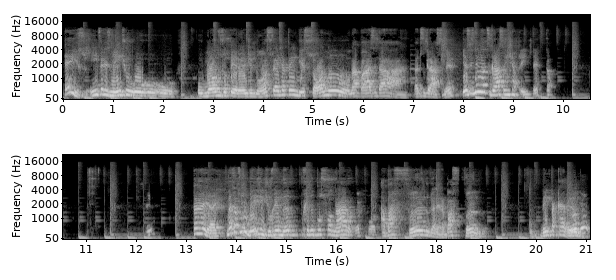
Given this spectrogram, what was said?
É isso. Infelizmente, o, o, o modus operandi nosso é de aprender só no, na base da, da desgraça, né? E às vezes nem na desgraça a gente aprende, né? Então. Ai, ai. Mas tá tudo bem, gente. O Renan, o Renan Bolsonaro é abafando, galera, abafando. Bem pra caramba.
